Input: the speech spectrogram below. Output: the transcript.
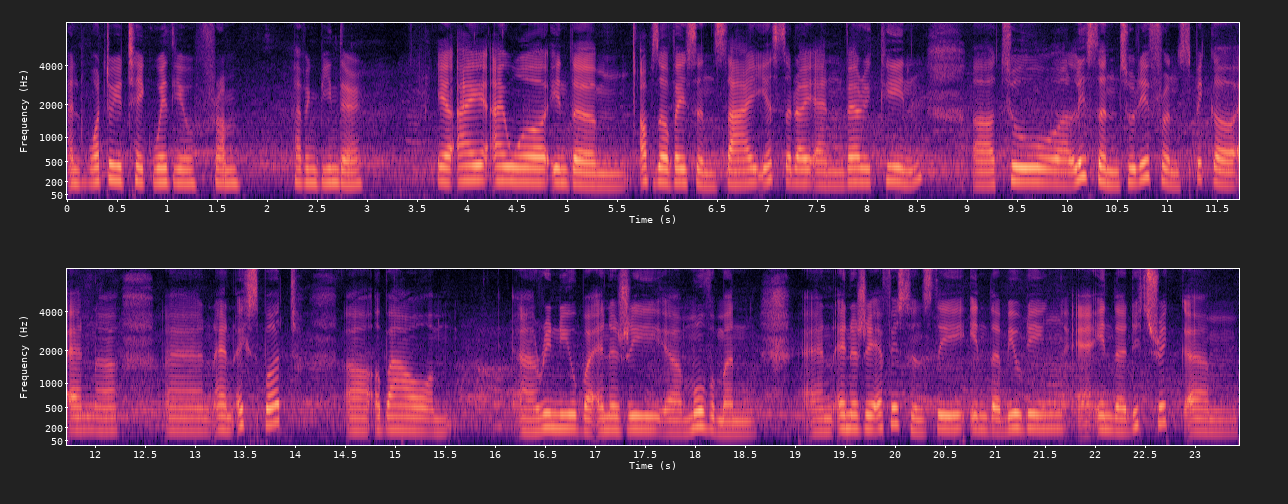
And what do you take with you from having been there? Yeah, I, I was in the um, observation side yesterday and very keen uh, to uh, listen to different speaker and uh, and, and expert uh, about um, uh, renewable energy uh, movement and energy efficiency in the building uh, in the district um,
